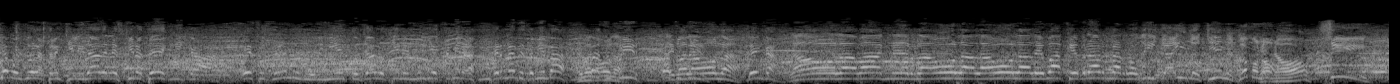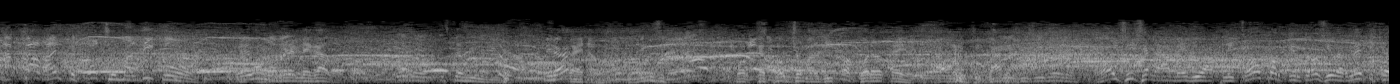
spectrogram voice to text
Ya volvió la tranquilidad en la esquina técnica. Ya lo tienen muy hecho. Mira, Hernández también va, va a sufrir. va a Ahí va la ola. Venga. La ola, Wagner, la ola, la ola, le va a quebrar la rodilla. Ahí lo tiene, ¿cómo no? No. Sí, acaba este pocho maldito. De una Un vez. renegado. Es casi Mira. Bueno, porque Pocho maldito, acuérdate, la mexicana. Hoy sí se la medio aplicó porque entró cibernético.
